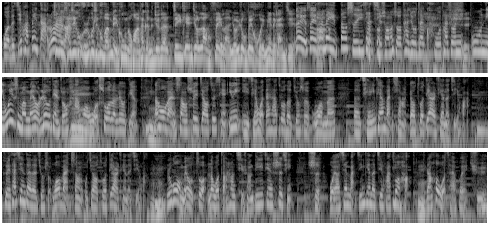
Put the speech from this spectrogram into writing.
我的计划被打乱了。就是他是个，如果是个完美控的话，他可能觉得这一天就浪费了，有一种被毁灭的感觉。对，所以他啊那当时一下起床的时候，他就在哭。他说：“ 你我你为什么没有六点钟喊我？嗯我说了六点。然后晚上睡觉之前，因为以前我带他做的就是我们呃前一天晚上要做第二天的计划，所以他现在的就是我晚上我就要做第二天的计划。如果我没有做，那我早上起床第一件事情是我要先把今天的计划做好，然后我才会去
